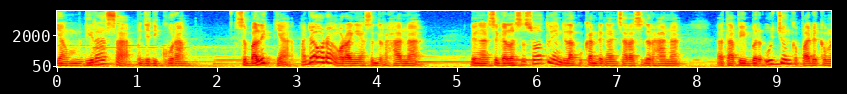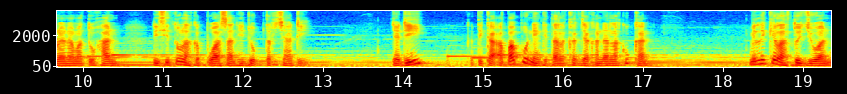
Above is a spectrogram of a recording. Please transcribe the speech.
yang dirasa menjadi kurang. Sebaliknya, ada orang-orang yang sederhana dengan segala sesuatu yang dilakukan dengan cara sederhana, tetapi berujung kepada kemuliaan nama Tuhan. Di situlah kepuasan hidup terjadi. Jadi, ketika apa pun yang kita kerjakan dan lakukan, milikilah tujuan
